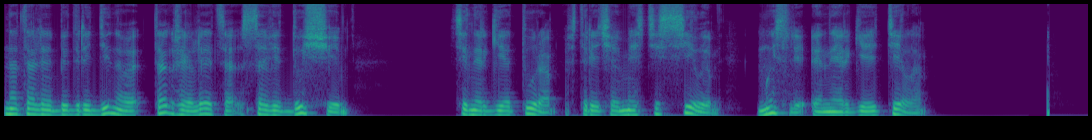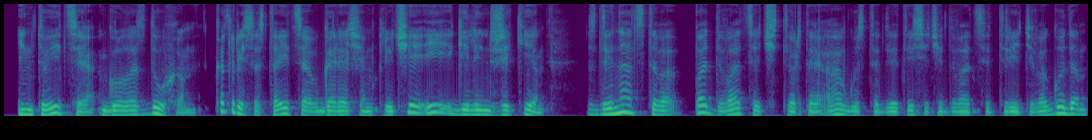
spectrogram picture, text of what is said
Наталья Бедрединова также является соведущей «Синергия тура. Встреча вместе с силой. Мысли, энергия тела». Интуиция – голос духа, который состоится в горячем ключе и Геленджике – с 12 по 24 августа 2023 года,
